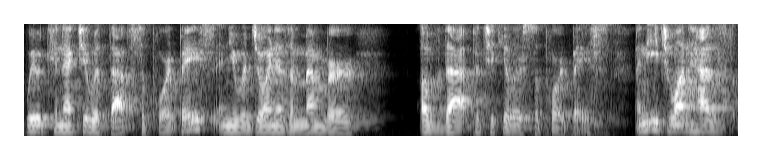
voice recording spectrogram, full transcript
we would connect you with that support base and you would join as a member of that particular support base. And each one has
